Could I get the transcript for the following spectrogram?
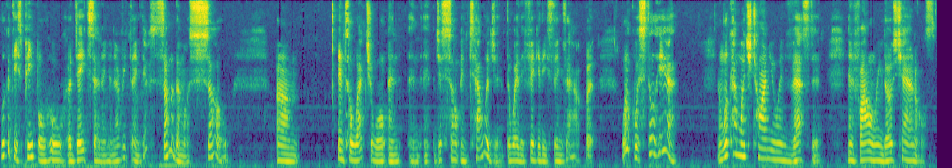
Look at these people who are date setting and everything. There's some of them are so um, intellectual and, and, and just so intelligent the way they figure these things out. But look, we're still here. And look how much time you invested and following those channels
